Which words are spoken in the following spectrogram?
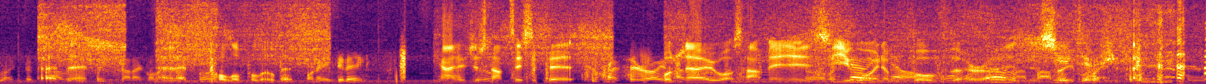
and then, and then pull up a little bit. Kind of just anticipate. But now what's happening is you're going above the horizon, so you're pushing.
